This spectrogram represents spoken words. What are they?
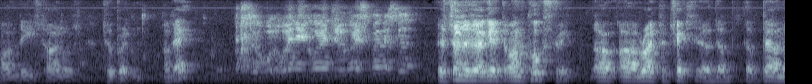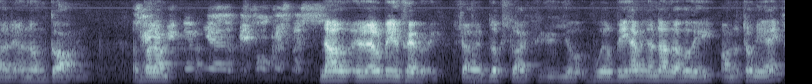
on these titles to Britain. Okay? So wh- when you going to Westminster? As soon as I get on Cook Street, I'll, I'll write the check, uh, the, the pound note, and I'm gone. So But I'm, be going here before Christmas. no, it'll be in February. So it looks like you, we'll be having another hui on the 28th,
